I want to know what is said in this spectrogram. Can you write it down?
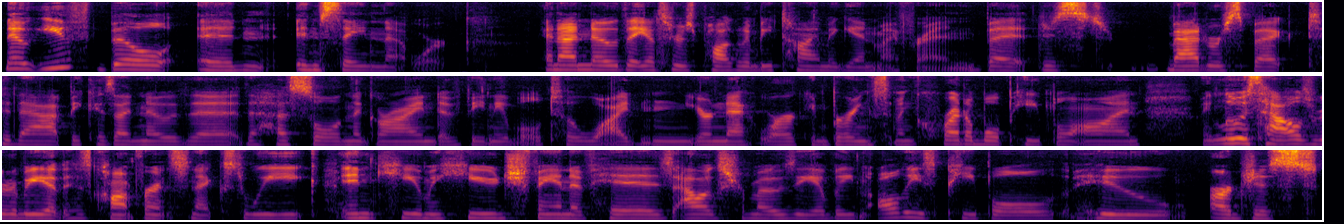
Now, you've built an insane network. And I know the answer is probably going to be time again, my friend, but just mad respect to that because I know the the hustle and the grind of being able to widen your network and bring some incredible people on. I mean, Lewis Howes going to be at his conference next week. NQ, I'm a huge fan of his. Alex Hormozi, I mean, all these people who are just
